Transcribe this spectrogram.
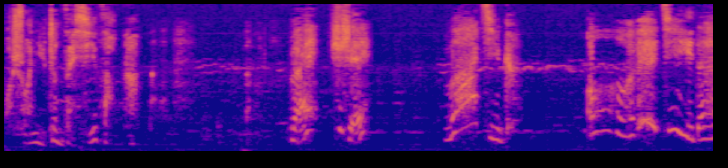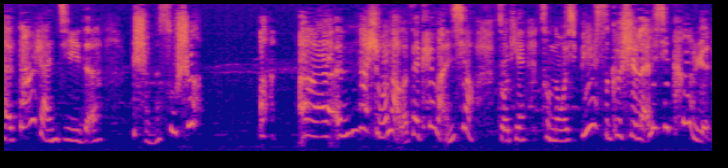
我说你正在洗澡呢。喂，是谁？瓦吉克。哦，记得，当然记得。什么宿舍？啊呃，那是我姥姥在开玩笑。昨天从诺西比尔斯克市来了些客人，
